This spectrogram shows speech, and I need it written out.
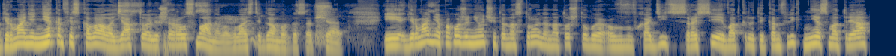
Германия не конфисковала яхту Алишера Усманова, власти Гамбурга сообщают. И Германия, похоже, не очень-то настроена на то, чтобы входить с Россией в открытый конфликт, несмотря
